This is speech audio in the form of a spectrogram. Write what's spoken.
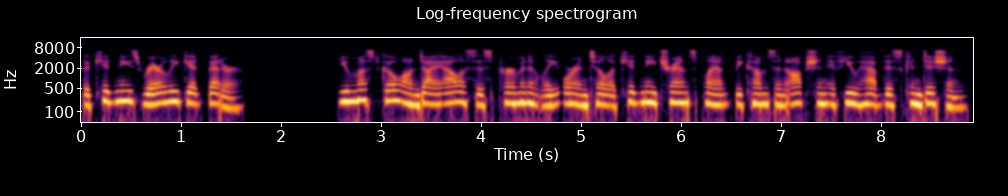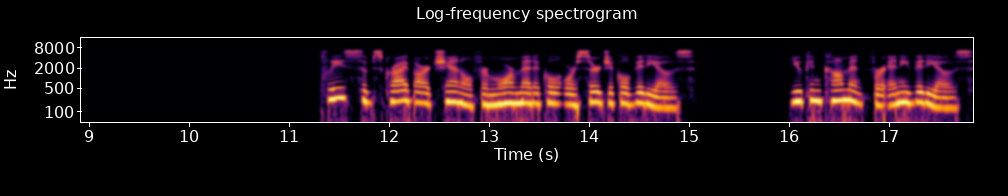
the kidneys rarely get better. You must go on dialysis permanently or until a kidney transplant becomes an option if you have this condition. Please subscribe our channel for more medical or surgical videos. You can comment for any videos.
